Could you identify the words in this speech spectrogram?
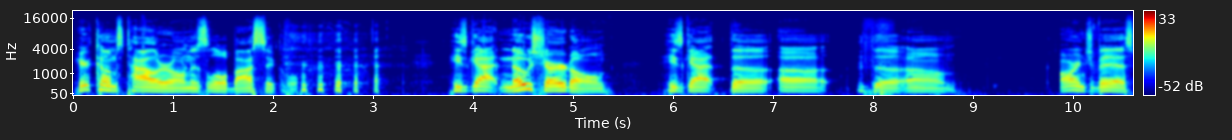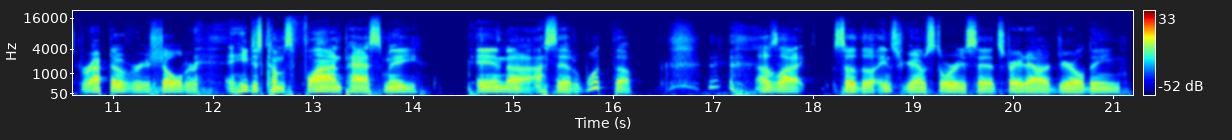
Here comes Tyler on his little bicycle. He's got no shirt on. He's got the uh, the um, orange vest wrapped over his shoulder, and he just comes flying past me. And uh, I said, "What the?" I was like, "So the Instagram story said straight out of Geraldine."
